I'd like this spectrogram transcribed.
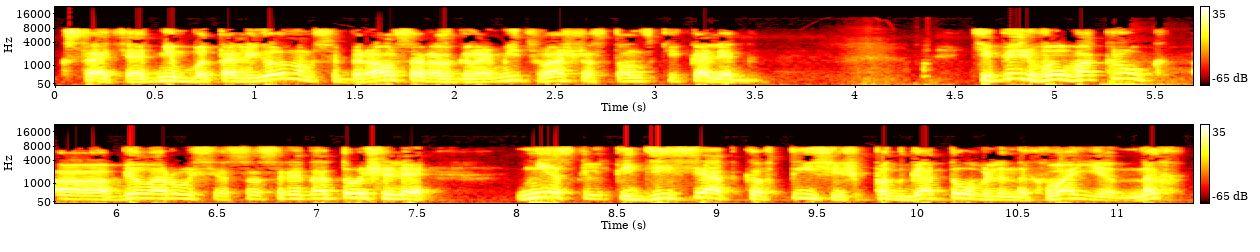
кстати, одним батальоном собирался разгромить ваш эстонский коллега. Теперь вы вокруг э, Беларуси сосредоточили несколько десятков тысяч подготовленных военных,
